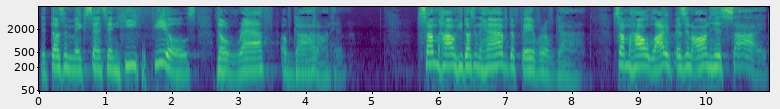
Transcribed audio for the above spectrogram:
It doesn't make sense. And he feels the wrath of God on him. Somehow he doesn't have the favor of God. Somehow life isn't on his side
